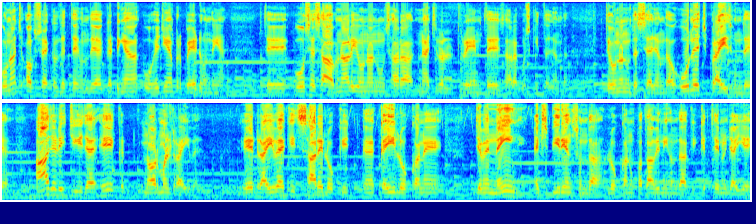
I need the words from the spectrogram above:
ਉਹਨਾਂ 'ਚ ਆਬਸਟੈਕਲ ਦਿੱਤੇ ਹੁੰਦੇ ਆ ਗੱਡੀਆਂ ਉਹੋ ਜਿਹੀਆਂ ਪ੍ਰੀਪੇਅਰਡ ਹੁੰਦੀਆਂ। ਤੇ ਉਸ ਹਿਸਾਬ ਨਾਲ ਹੀ ਉਹਨਾਂ ਨੂੰ ਸਾਰਾ ਨੈਚੁਰਲ ਟ੍ਰੇਨ ਤੇ ਸਾਰਾ ਕੁਝ ਕੀਤਾ ਜਾਂਦਾ ਤੇ ਉਹਨਾਂ ਨੂੰ ਦੱਸਿਆ ਜਾਂਦਾ। ਉਹਦੇ 'ਚ ਪ੍ਰਾਈਜ਼ ਹੁੰਦੇ ਆ। ਆ ਜਿਹੜੀ ਚੀਜ਼ ਹੈ ਇਹ ਇੱਕ ਨਾਰਮਲ ਡਰਾਈਵ ਹੈ। ਇਹ ਡਰਾਈਵ ਹੈ ਕਿ ਸਾਰੇ ਲੋਕੀ ਕਈ ਲੋਕਾਂ ਨੇ ਜਿਵੇਂ ਨਹੀਂ ਐਕਸਪੀਰੀਅੰਸ ਹੁੰਦਾ, ਲੋਕਾਂ ਨੂੰ ਪਤਾ ਵੀ ਨਹੀਂ ਹੁੰਦਾ ਕਿ ਕਿੱਥੇ ਨੂੰ ਜਾਈਏ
